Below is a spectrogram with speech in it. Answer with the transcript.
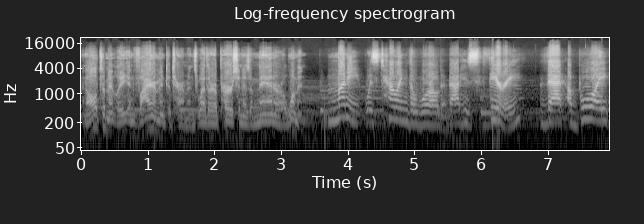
And ultimately, environment determines whether a person is a man or a woman. Money was telling the world about his theory that a boy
